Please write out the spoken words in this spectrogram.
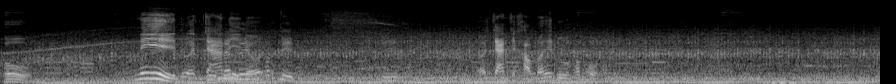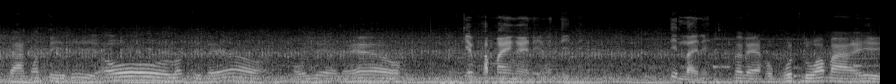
โธ่นี่ดูอาจารย์ดิเดี๋ยวมันติดติด อาจารย์จะขับรถให้ดูครับผม ดากมันติดพี่ โอ้รถติดแล้ว โอ้แย่แล้ว เก็บขับมายังไงเนี่ยมันติดนี่ติดอะไรเนี่ยนั่นแหละผมมุดรั้วมาไงพี่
